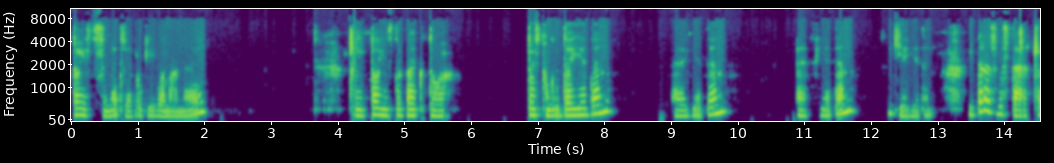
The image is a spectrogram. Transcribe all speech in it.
To jest symetria drugiej łamanej. Czyli to jest wektor, to jest punkt D1, E1, F1 i G1. I teraz wystarczy,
